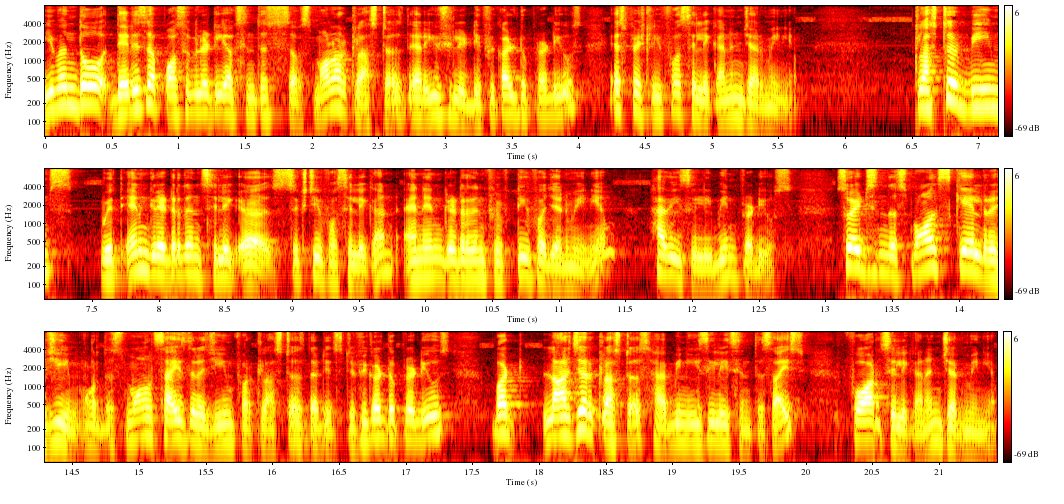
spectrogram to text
even though there is a possibility of synthesis of smaller clusters, they are usually difficult to produce especially for silicon and germanium. Cluster beams with n greater than uh, 60 for silicon and n greater than 50 for germanium have easily been produced. So, it is in the small scale regime or the small size regime for clusters that it is difficult to produce, but larger clusters have been easily synthesized for silicon and germanium.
